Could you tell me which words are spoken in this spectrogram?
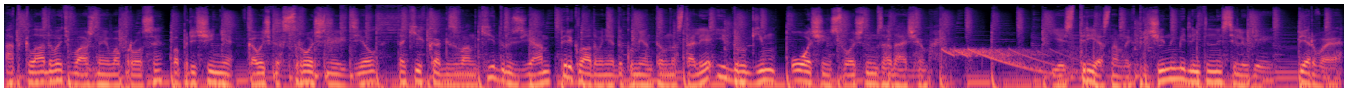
откладывать важные вопросы по причине, в кавычках, срочных дел, таких как звонки друзьям, перекладывание документов на столе и другим очень срочным задачам. Есть три основных причины медлительности людей. Первое.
